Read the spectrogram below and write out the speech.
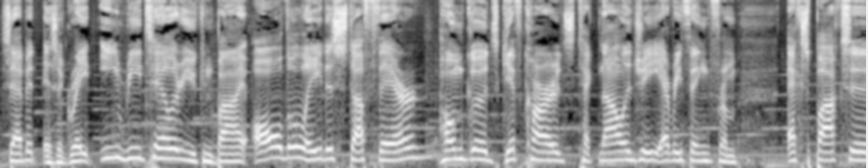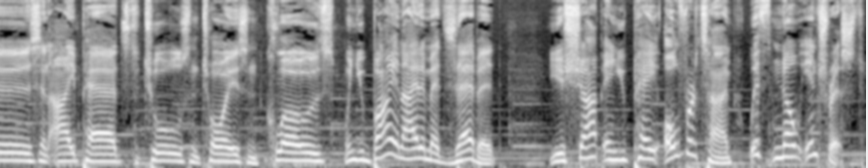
Zebit is a great e retailer. You can buy all the latest stuff there home goods, gift cards, technology, everything from Xboxes and iPads to tools and toys and clothes. When you buy an item at Zebit, you shop and you pay overtime with no interest.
